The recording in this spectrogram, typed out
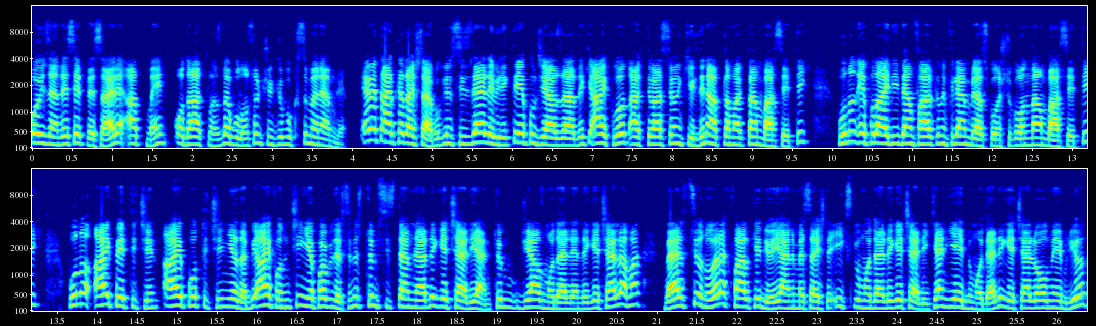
O yüzden reset vesaire atmayın. O da aklınızda bulunsun çünkü bu kısım önemli. Evet arkadaşlar bugün sizlerle birlikte Apple cihazlardaki iCloud aktivasyon kilidini atlamaktan bahsettik. Bunun Apple ID'den farkını filan biraz konuştuk ondan bahsettik. Bunu iPad için, iPod için ya da bir iPhone için yapabilirsiniz. Tüm sistemlerde geçerli yani tüm cihaz modellerinde geçerli ama versiyon olarak fark ediyor. Yani mesela işte X bir modelde geçerliyken Y bir modelde geçerli olmayabiliyor.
